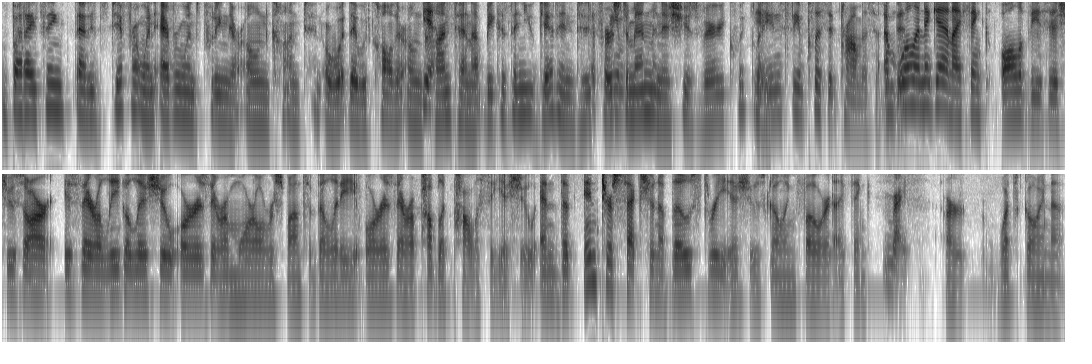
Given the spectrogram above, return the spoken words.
but I think that it's different when everyone's putting their own content or what they would call their own Yes. content up, because then you get into That's First the- Amendment issues very Yeah, quickly. it's the implicit promise of the Um, well, and again, I think all of these issues are: is there a legal issue, or is there a moral responsibility, or is there a public policy issue? And the intersection of those three issues going forward, I think, right. are what's going to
